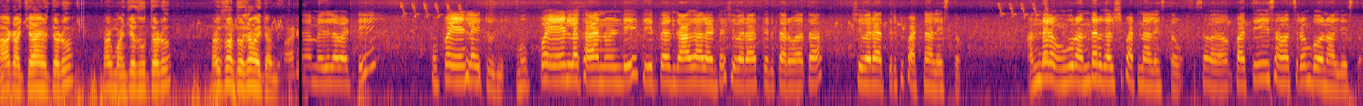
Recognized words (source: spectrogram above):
నాకు అత్యాయం ఇస్తాడు నాకు మంచిగా చూస్తాడు నాకు సంతోషం అవుతుంది. మెదల బట్టి ముప్పై ఏండ్లు అవుతుంది. ముప్పై ఏండ్ల కానుండి తీర్థం జాగాలంటే శివరాత్రి తర్వాత శివరాత్రికి పట్నాలు వేస్తాం. అందరం ఊరందరు కలిసి పట్నాలు వేస్తాం. స- ప్రతి సంవత్సరం బోనాలు చేస్తాం.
